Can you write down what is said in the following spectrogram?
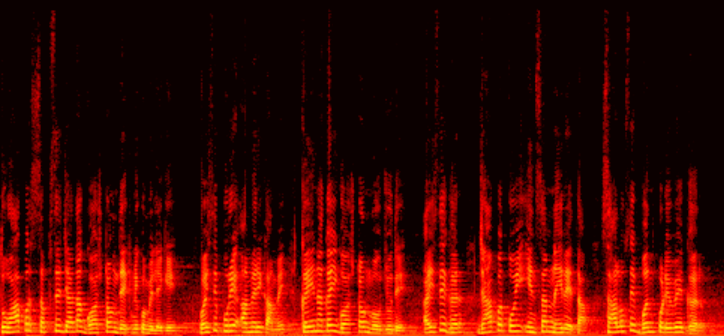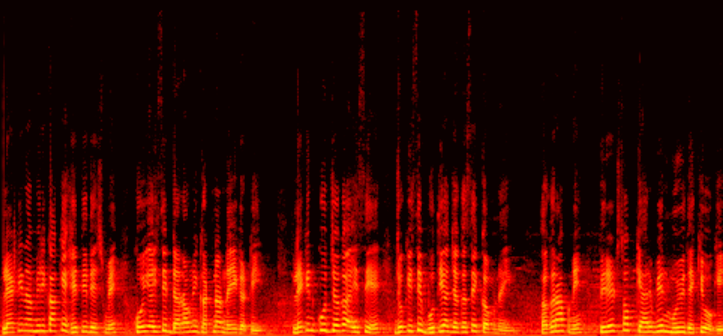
तो वहाँ पर सबसे ज़्यादा गॉस्ट टाउन देखने को मिलेंगे। वैसे पूरे अमेरिका में कहीं ना कहीं गॉस्ट टाउन मौजूद है। ऐसे घर जहाँ पर कोई इंसान नहीं रहता, सालों से बंद पड़े हुए घर। लैटिन अमेरिका के हेती देश में कोई ऐसी डरावनी घटना नहीं घटी। लेकिन कुछ जगह ऐसी है जो किसी भूतिया जगह से कम नहीं। अगर आपने पीरियड्स ऑफ़ कैरिबियन मूवी देखी होगी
